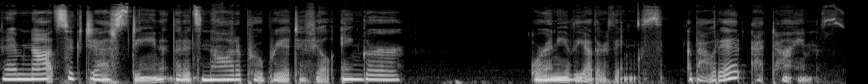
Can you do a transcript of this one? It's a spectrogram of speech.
And I'm not suggesting that it's not appropriate to feel anger or any of the other things about it at times.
